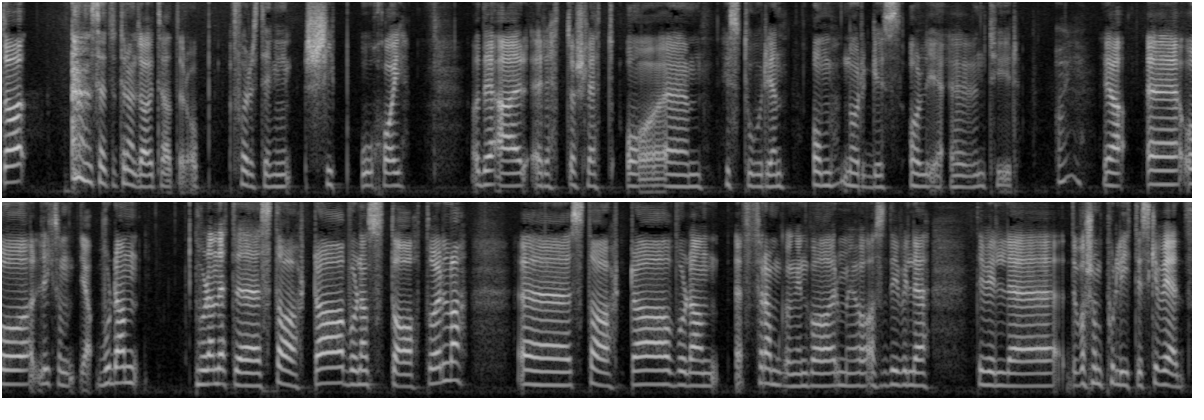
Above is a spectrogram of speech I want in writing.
Da setter Trøndelag Teater opp forestillingen Skip Ohoi. Og det er rett og slett og, eh, historien om Norges oljeeventyr. Oi. Ja, eh, og liksom ja, hvordan, hvordan dette starta, hvordan Statoil da eh, starta, hvordan framgangen var med å Altså, de ville, de ville Det var sånn politiske ved,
